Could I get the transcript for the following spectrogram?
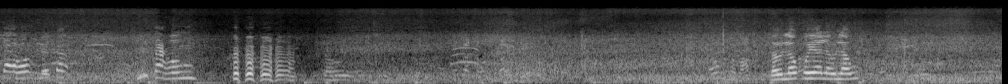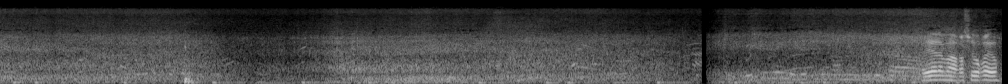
kulay. May tahong, may ta may tahong. Lawlaw kuya, lawlaw. Ayan mga kasuke oh.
